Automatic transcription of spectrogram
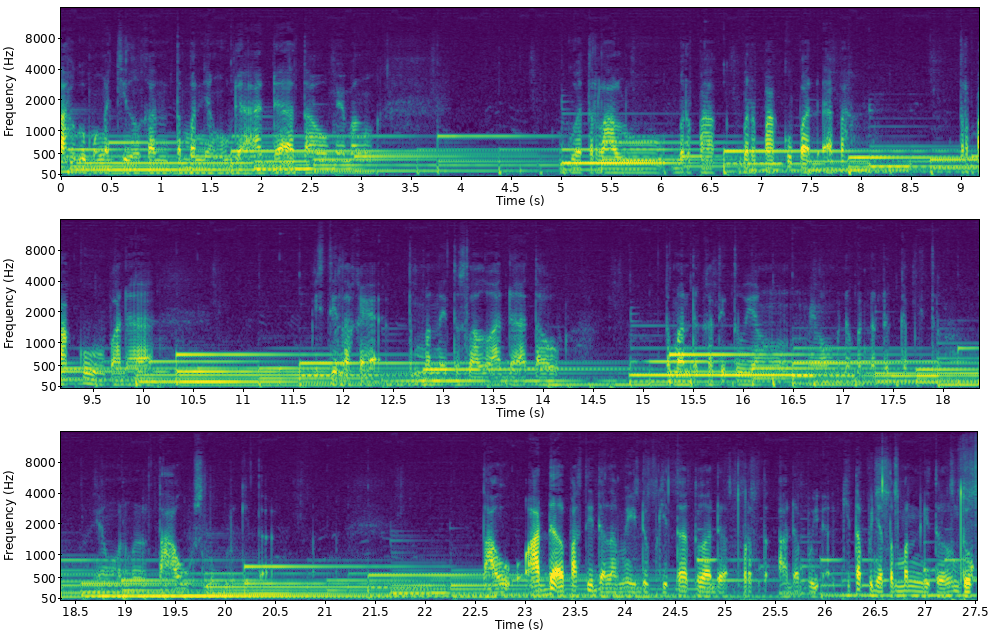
Entah gue mengecilkan teman yang udah ada atau memang gue terlalu berpaku, berpaku pada apa terpaku pada istilah kayak teman itu selalu ada atau teman dekat itu yang memang benar-benar dekat gitu. Yang benar-benar tahu seluruh kita. Tahu ada pasti dalam hidup kita tuh ada ada punya kita punya teman gitu untuk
